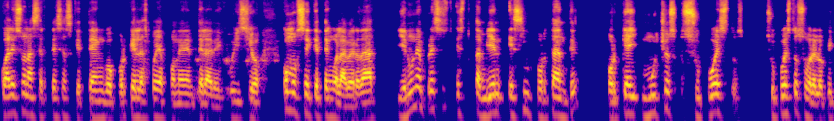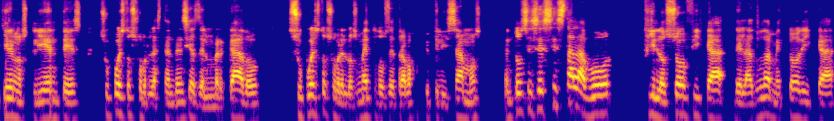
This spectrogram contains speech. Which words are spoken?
cuáles son las certezas que tengo, por qué las voy a poner en tela de juicio, cómo sé que tengo la verdad. Y en una empresa esto también es importante porque hay muchos supuestos supuestos sobre lo que quieren los clientes, supuestos sobre las tendencias del mercado, supuestos sobre los métodos de trabajo que utilizamos. Entonces es esta labor filosófica de la duda metódica,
